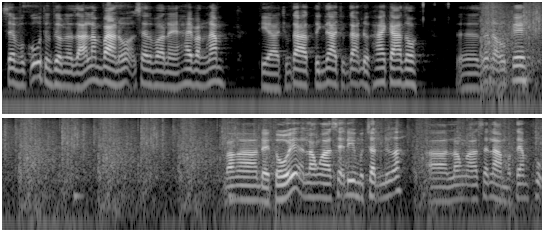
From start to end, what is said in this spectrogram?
Server cũ thường thường là giá 5 vàng đúng không ạ? Server này hai vàng 5 thì à, chúng ta tính ra chúng ta được 2k rồi à, rất là ok. Vâng à, để tối Long à, sẽ đi một trận nữa. À, Long à, sẽ làm một tem phụ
